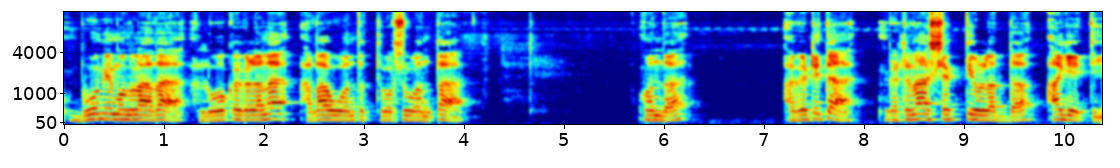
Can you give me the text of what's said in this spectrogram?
ಭೂಮಿ ಮೊದಲಾದ ಲೋಕಗಳನ್ನು ಅದಾವು ಅಂತ ತೋರಿಸುವಂಥ ಒಂದು ಅಘಟಿತ ಘಟನಾ ಶಕ್ತಿಯುಳ್ಳದ್ದ ಆಗೈತಿ.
